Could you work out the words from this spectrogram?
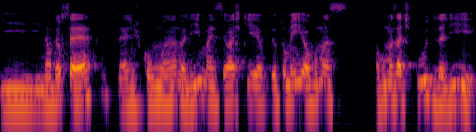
e não deu certo, né? A gente ficou um ano ali, mas eu acho que eu, eu tomei algumas, algumas atitudes ali,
